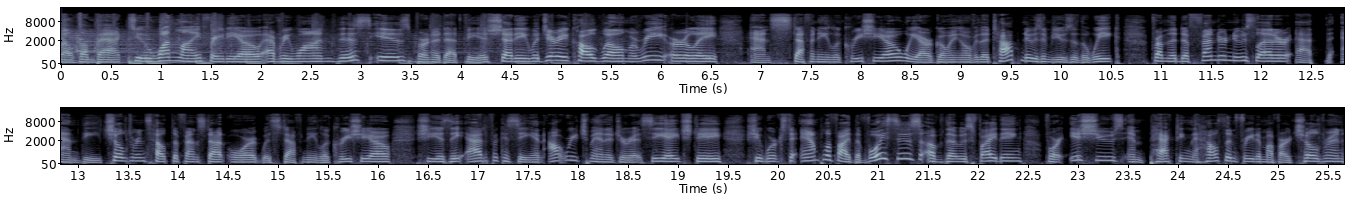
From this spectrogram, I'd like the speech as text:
Welcome back to One Life Radio, everyone. This is Bernadette Fiaschetti with Jerry Caldwell, Marie Early, and Stephanie Locricchio. We are going over the top news and views of the week from the Defender newsletter at the, and the Children's Health Defense.org with Stephanie Locricchio. She is the advocacy and outreach manager at CHD. She works to amplify the voices of those fighting for issues impacting the health and freedom of our children.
